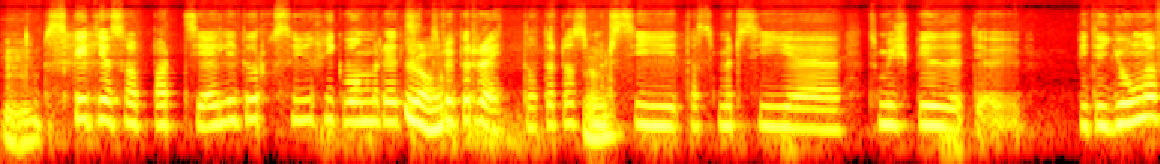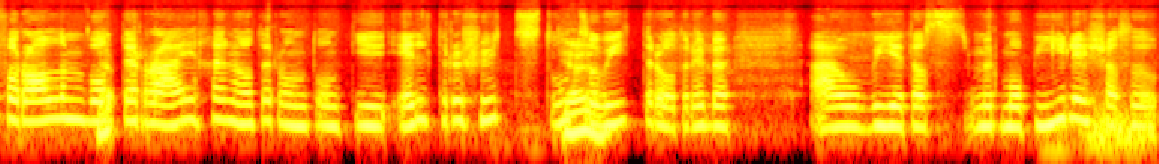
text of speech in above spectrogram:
Mhm. Es gibt ja so eine partielle Durchsuchung, wo man jetzt ja. darüber redet, oder? Dass ja. man sie, dass man sie äh, zum Beispiel die, bei den Jungen vor allem ja. erreichen oder? Und, und die Älteren schützt und ja, so weiter. Oder eben auch wie das man mobil ist. Also,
